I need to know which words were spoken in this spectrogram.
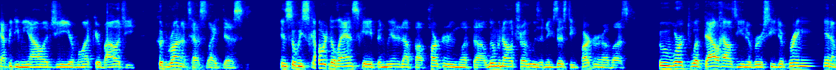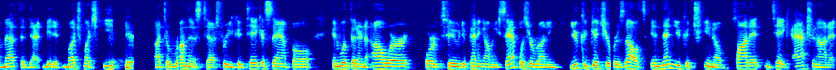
epidemiology or molecular biology could run a test like this. And so we scoured the landscape and we ended up uh, partnering with uh, Luminultra, who is an existing partner of us, who worked with Dalhousie University to bring in a method that made it much, much easier uh, to run this test where you could take a sample and within an hour or two, depending on how many samples you're running, you could get your results. And then you could, you know, plot it and take action on it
